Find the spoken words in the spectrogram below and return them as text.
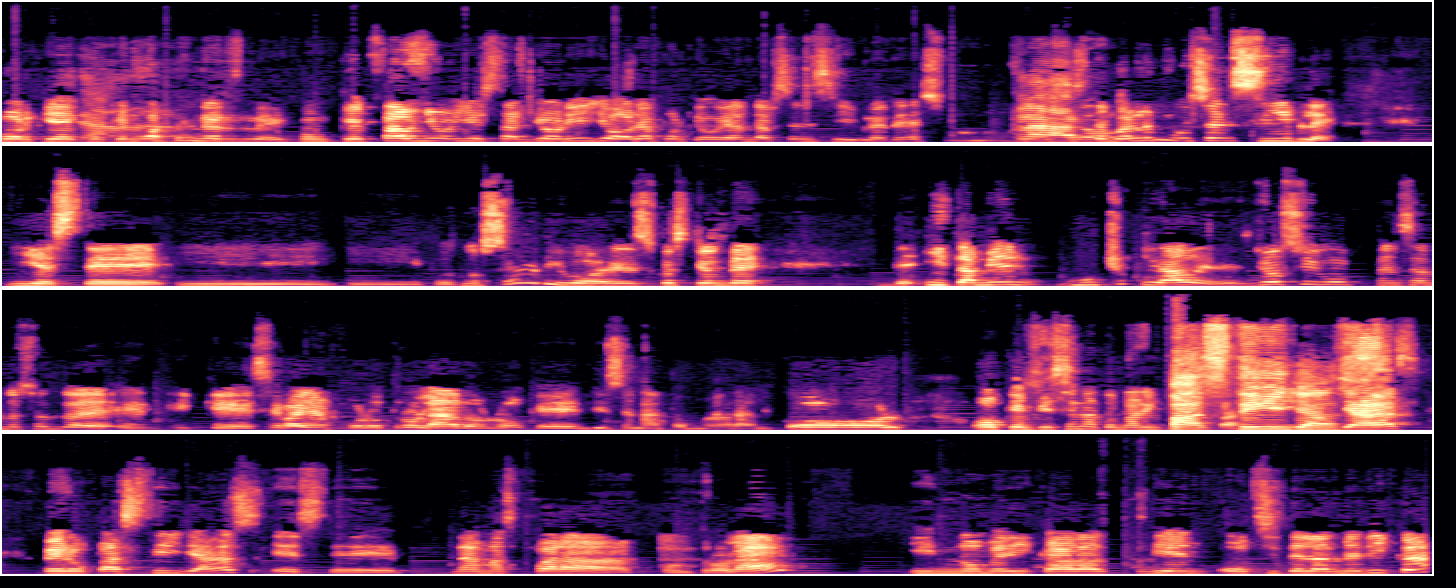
porque, Mira. porque no va a tener con qué paño y estar llore y llore porque voy a andar sensible de eso, ¿no? Entonces Claro. te vuelves muy sensible. Y este, y, y, pues no sé, digo, es cuestión de, de- y también mucho cuidado. eh, Yo sigo pensando eso en, en que se vayan por otro lado, ¿no? Que empiecen a tomar alcohol o que empiecen a tomar incluso Pastillas. pastillas, pero pastillas, este, nada más para controlar y no medicadas bien, o si te las medican,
